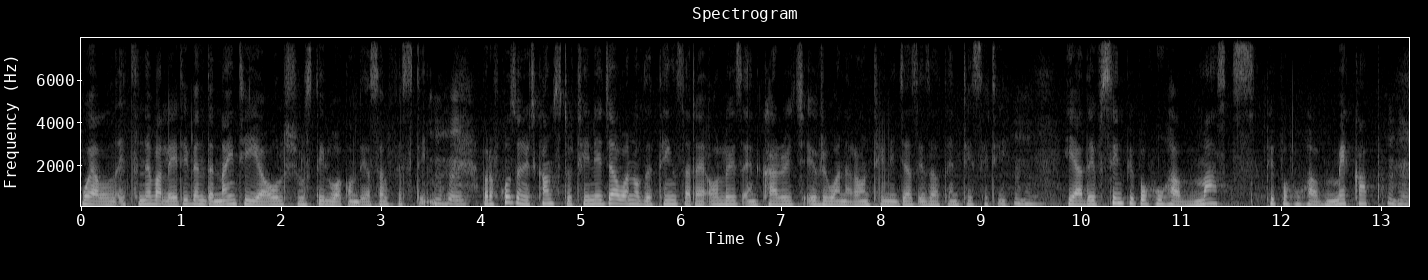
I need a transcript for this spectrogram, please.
Well, it's never late. Even the 90-year-old should still work on their self-esteem. Mm-hmm. But of course, when it comes to teenager, one of the things that I always encourage everyone around teenagers is authenticity. Mm-hmm. Yeah, they've seen people who have masks, people who have makeup, mm-hmm.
